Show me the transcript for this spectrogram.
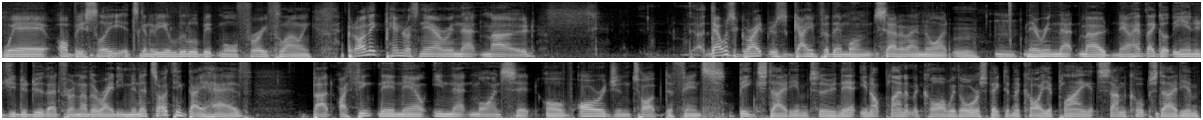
where obviously it's going to be a little bit more free flowing. But I think Penrith now are in that mode that was a great game for them on Saturday night. Mm. Mm. They're in that mode now. Have they got the energy to do that for another eighty minutes? I think they have, but I think they're now in that mindset of Origin type defence. big stadium too. Now you're not playing at Mackay. With all respect to Mackay, you're playing at Suncorp Stadium.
